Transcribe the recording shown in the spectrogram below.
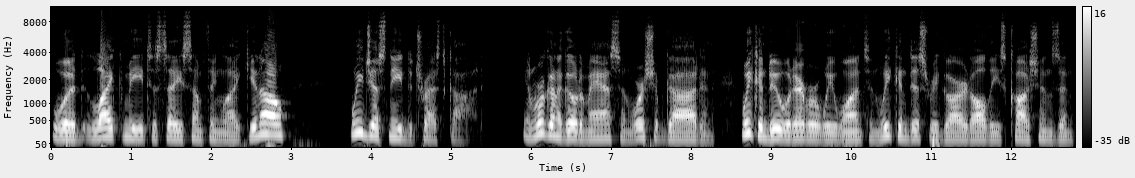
would like me to say something like, you know, we just need to trust God. And we're going to go to Mass and worship God, and we can do whatever we want, and we can disregard all these cautions, and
